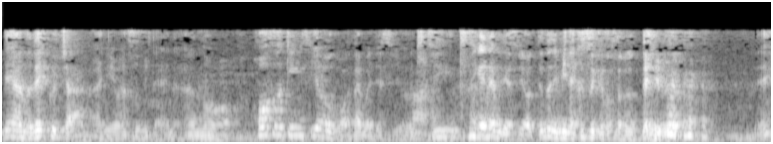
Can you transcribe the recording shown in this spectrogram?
で、あの、レクチャーがありますみたいな、あの、放送禁止用語はダメですよ、はい。基地基地がダメですよっていうのでみんなクスクスするっていう、ね。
